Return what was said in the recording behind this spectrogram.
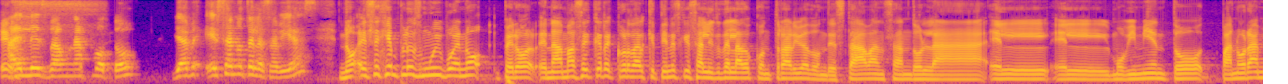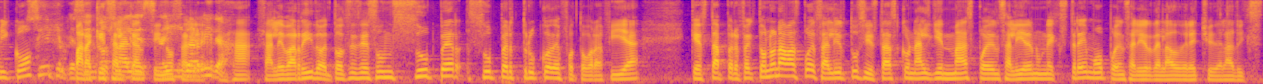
Ahí Es- les va una foto. ¿Ya ¿Esa no te la sabías? No, ese ejemplo es muy bueno, pero eh, nada más hay que recordar que tienes que salir del lado contrario a donde está avanzando la, el, el movimiento panorámico Sí, para si que no se alcance. no sale, barrida. ajá, sale barrido. Entonces es un súper, súper truco de fotografía que está perfecto. No nada más puedes salir tú si estás con alguien más, pueden salir en un extremo, pueden salir del lado derecho y del lado iz-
